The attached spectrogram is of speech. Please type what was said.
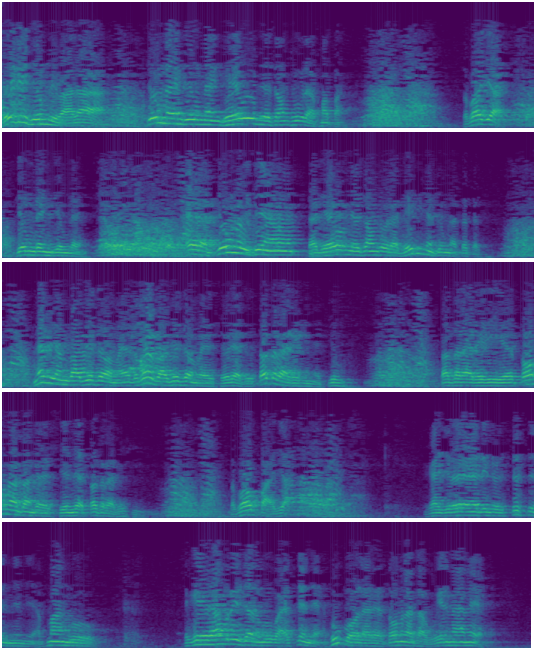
ဒိဋ္ဌိပြုံးနေပါလား ပြုံးနိုင်ပြုံးနိုင်ခဲဦးမြေဆောင်ထိုးတာမှတ်ပါသဘောကျပြုံးတိုင်းပြုံးတိုင်းအဲ့ဒါပြုံးလို့ရှိရင်တကယ်ဦးမြေဆောင်ထိုးတာဒိဋ္ဌိနဲ့ပြုံးတာတတ်တယ်။နဲ့ပြန်ပါဖြစ်တော့မယ်တပတ်ပါဖြစ်တော့မယ်ဆိုတဲ့သူသောတရဒိဋ္ဌိနဲ့ပြုံးသောတရဒိဋ္ဌိရဲ့သောမနာတန်တဲ့ရှင်တဲ့သောတရဒိဋ္ဌိသဘောပါကြ။ဒါကြွယ်ဒီလိုစစ်စစ်မြင့်မြင့်အမှန်ကို တကယ်တော့ပြိဿသမုပ္ပါအစစ်နဲ့အခုပေါ်လာတဲ့သောမနတဝေဒနာနဲ့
